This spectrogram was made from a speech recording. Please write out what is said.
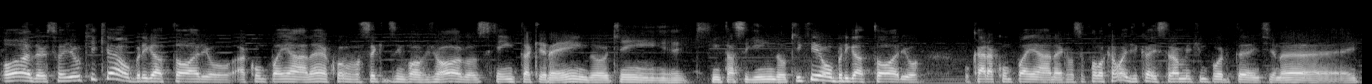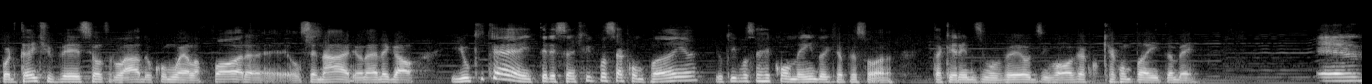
ô, Anderson, e o que, que é obrigatório acompanhar, né? Como você que desenvolve jogos, quem tá querendo, quem, quem tá seguindo, o que, que é obrigatório o cara acompanhar, né? Que você falou que é uma dica extremamente importante, né? É importante ver esse outro lado, como é lá fora, é, o cenário, né? Legal. E o que, que é interessante, o que, que você acompanha e o que, que você recomenda que a pessoa tá querendo desenvolver ou desenvolve, que acompanhe também. É,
